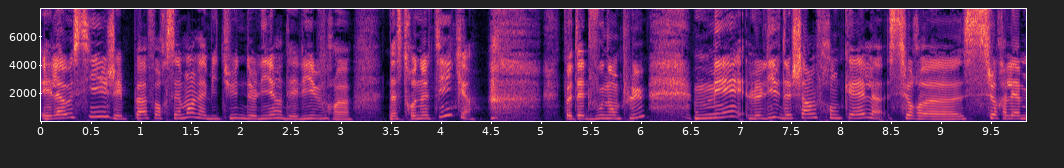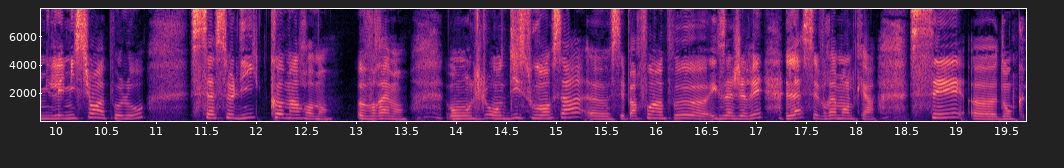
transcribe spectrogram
Et là aussi, j'ai pas forcément l'habitude de lire des livres euh, d'astronautique. Peut-être vous non plus. Mais le livre de Charles Frankel sur, euh, sur les missions Apollo, ça se lit comme un roman. Vraiment. On, dit souvent ça, euh, c'est parfois un peu exagéré. Là, c'est vraiment le cas. C'est donc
